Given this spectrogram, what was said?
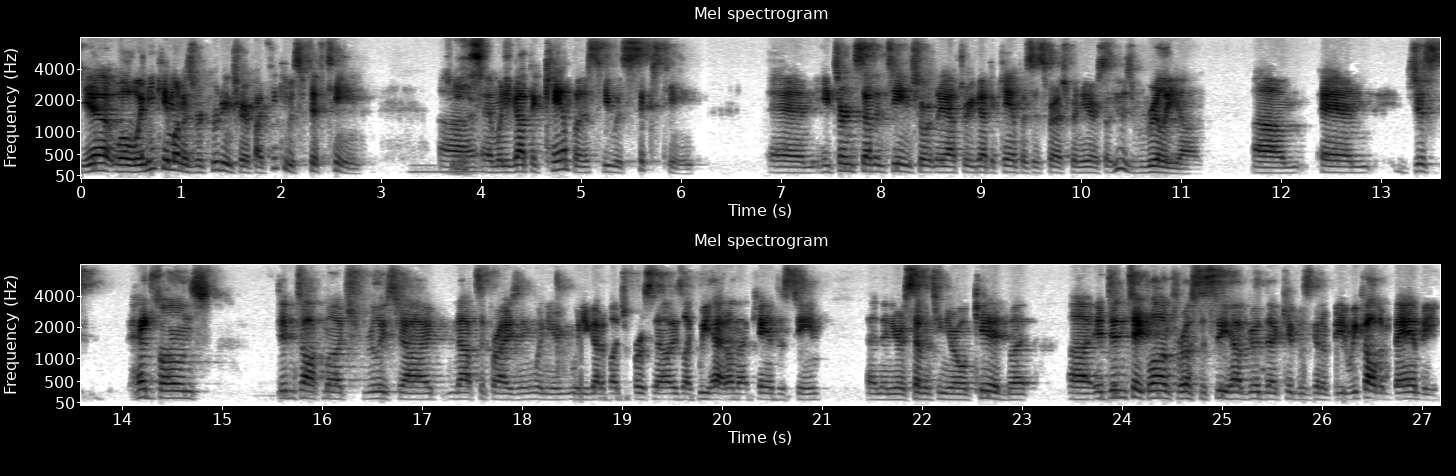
Yeah, well, when he came on his recruiting trip, I think he was 15, uh, and when he got to campus, he was 16 and he turned 17 shortly after he got to campus his freshman year. So he was really young, um, and just headphones. Didn't talk much. Really shy. Not surprising when you when you got a bunch of personalities like we had on that Kansas team, and then you're a 17 year old kid. But uh, it didn't take long for us to see how good that kid was going to be. We called him Bambi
